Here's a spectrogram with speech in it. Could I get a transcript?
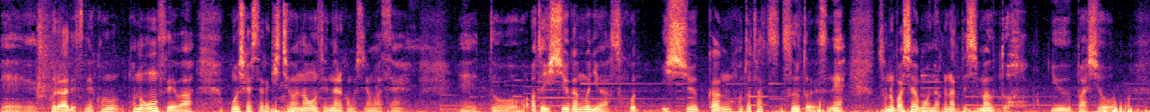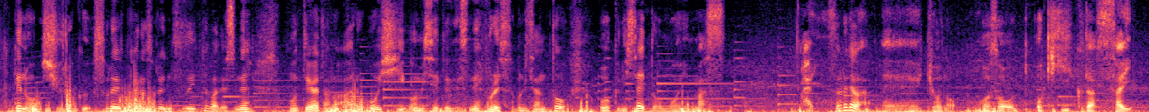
えー、これはですねこのこの音声はもしかしたら貴重な音声になるかもしれません。えーと、あと1週間後にはそこ1週間ほど経つするとですねその場所はもうなくなってしまうという場所での収録。それからそれに続いてはですね元岩田のある美味しいお店でですねフォレスト森さんとお送りしたいと思います。はい。それでは、えー、今日の放送をお聞きください。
